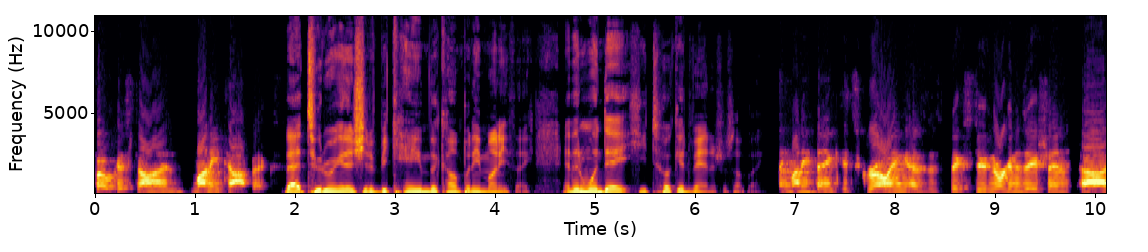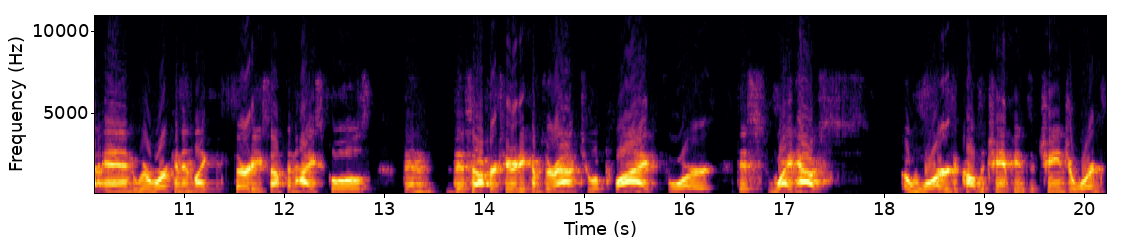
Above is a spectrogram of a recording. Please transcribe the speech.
focused on money topics. That tutoring initiative became the company MoneyThink. And then one day he took advantage of something. MoneyThink, it's growing as this big student organization, uh, and we're working in like 30 something high schools. Then this opportunity comes around to apply for this White House award called the Champions of Change Award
